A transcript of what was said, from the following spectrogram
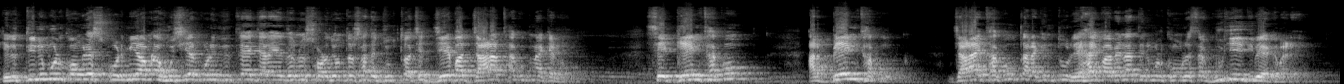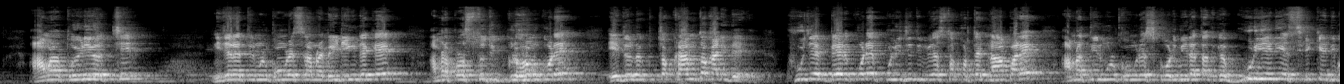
কিন্তু তৃণমূল কংগ্রেস কর্মী আমরা হুঁশিয়ার করে দিতে চাই, যারা এ ধরনের ষড়যন্ত্রের সাথে যুক্ত আছে, যে বা যারা থাকুক না কেন, সে গ্যাং থাকুক আর ব্যাং থাকুক। যারাই থাকুক, তারা কিন্তু রেহাই পাবে না, তৃণমূল কংগ্রেসরা ঘুরিয়ে দিবে একেবারে। আমরা তৈরি হচ্ছি। নিজেরা তৃণমূল কংগ্রেসের আমরা মিটিং ডেকে আমরা প্রস্তুতি গ্রহণ করে এই ধরনের চক্রান্তকারীদের খুঁজে বের করে পুলিশ যদি ব্যবস্থা করতে না পারে, আমরা তৃণমূল কংগ্রেস কর্মীরা তাদেরকে গুড়িয়ে দিয়ে শিখিয়ে দিব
